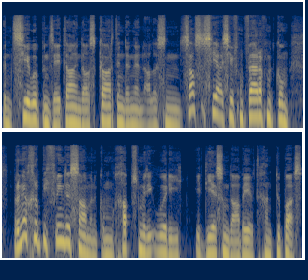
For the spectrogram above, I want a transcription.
.co.za en daar's kaart en dinge en alles en selfs as jy as jy van ver af moet kom, bring 'n groepie vriende saam en kom gaps met die oor die idees om daarby te gaan toepas.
